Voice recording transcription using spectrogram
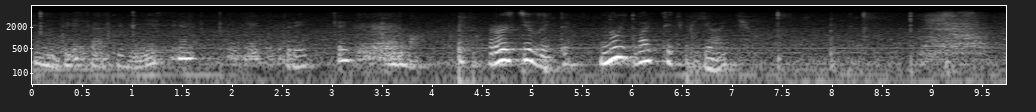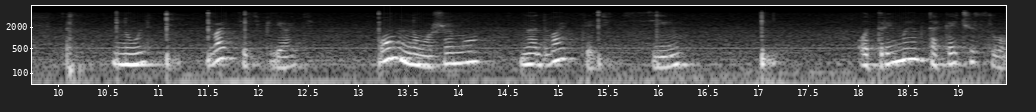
78, 32. Розділити 0,25. 0,25 помножимо на 27. Отримаємо таке число.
